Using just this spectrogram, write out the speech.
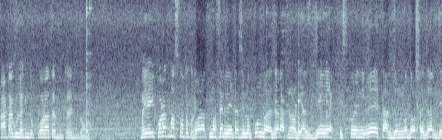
কাটাগুলা কিন্তু করাতের মতো একদম। ভাই এই করাত মাছ কত করে? করাত মাছের রেট ছিল পনেরো হাজার আপনার অডিয়েন্স যে এক পিস করে নিবে তার জন্য দশ হাজার যে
